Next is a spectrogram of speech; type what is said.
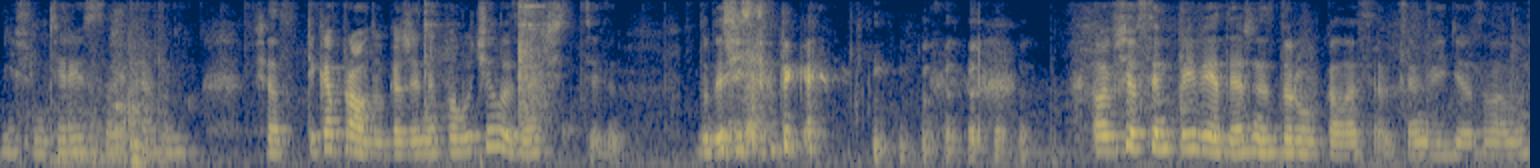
Мені ж інтересно, яка вона. Зараз, тільки правду кажи, не вийшло, значить е, будеш їсти таке. А взагалі всім привіт, я ж не здоровкалася в цьому відео з вами.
